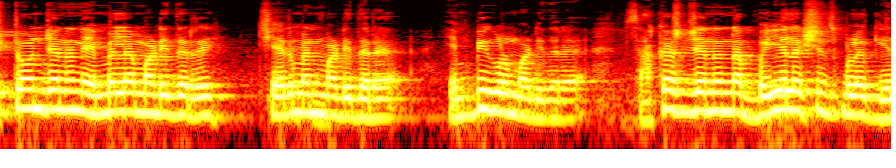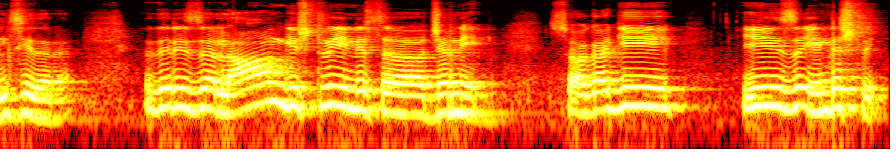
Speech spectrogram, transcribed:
ಎಷ್ಟೊಂದು ಜನನ ಎಂ ಎಲ್ ಎ ಮಾಡಿದ್ದಾರೆ ರೀ ಚೇರ್ಮನ್ ಮಾಡಿದ್ದಾರೆ ಎಂ ಪಿಗಳು ಮಾಡಿದ್ದಾರೆ. ಸಾಕಷ್ಟು ಜನನ ಬೈ ಎಲೆಕ್ಷನ್ಸ್ಗಳಲ್ಲಿ ಗೆಲ್ಲಿಸಿದ್ದಾರೆ there is a long history in his journey so ಹಾಗಾಗಿ He is an industry.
